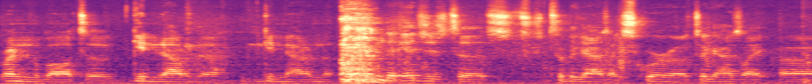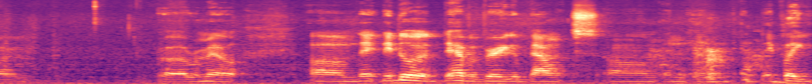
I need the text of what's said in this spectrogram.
running the ball to getting it out of the getting out of the, the edges to to the guys like Squirrel, to guys like um, uh, Ramel. Um, they, they do a, they have a very good balance um, and, and, and they play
